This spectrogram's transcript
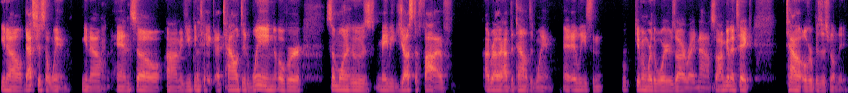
you know, that's just a wing, you know? And so um, if you can take a talented wing over someone who's maybe just a five, I'd rather have the talented wing, at least and given where the Warriors are right now. So I'm going to take talent over positional need.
